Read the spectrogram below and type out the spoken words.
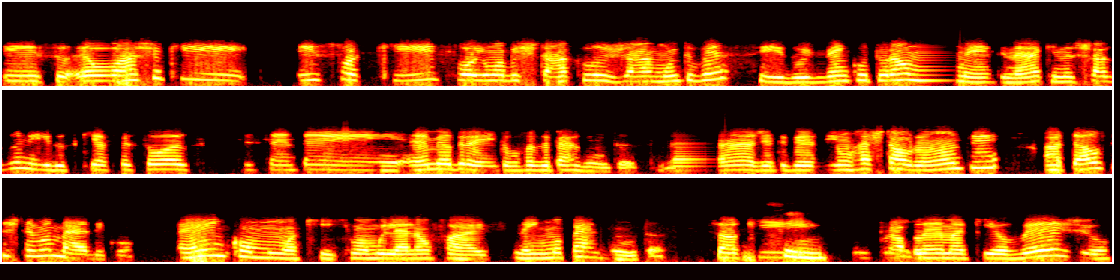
Isso, eu acho que isso aqui foi um obstáculo já muito vencido e vem culturalmente, né? Aqui nos Estados Unidos, que as pessoas se sentem é meu direito, eu vou fazer perguntas. Né? A gente vê de um restaurante até o sistema médico. É incomum aqui que uma mulher não faz nenhuma pergunta. Só que Sim. o problema que eu vejo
